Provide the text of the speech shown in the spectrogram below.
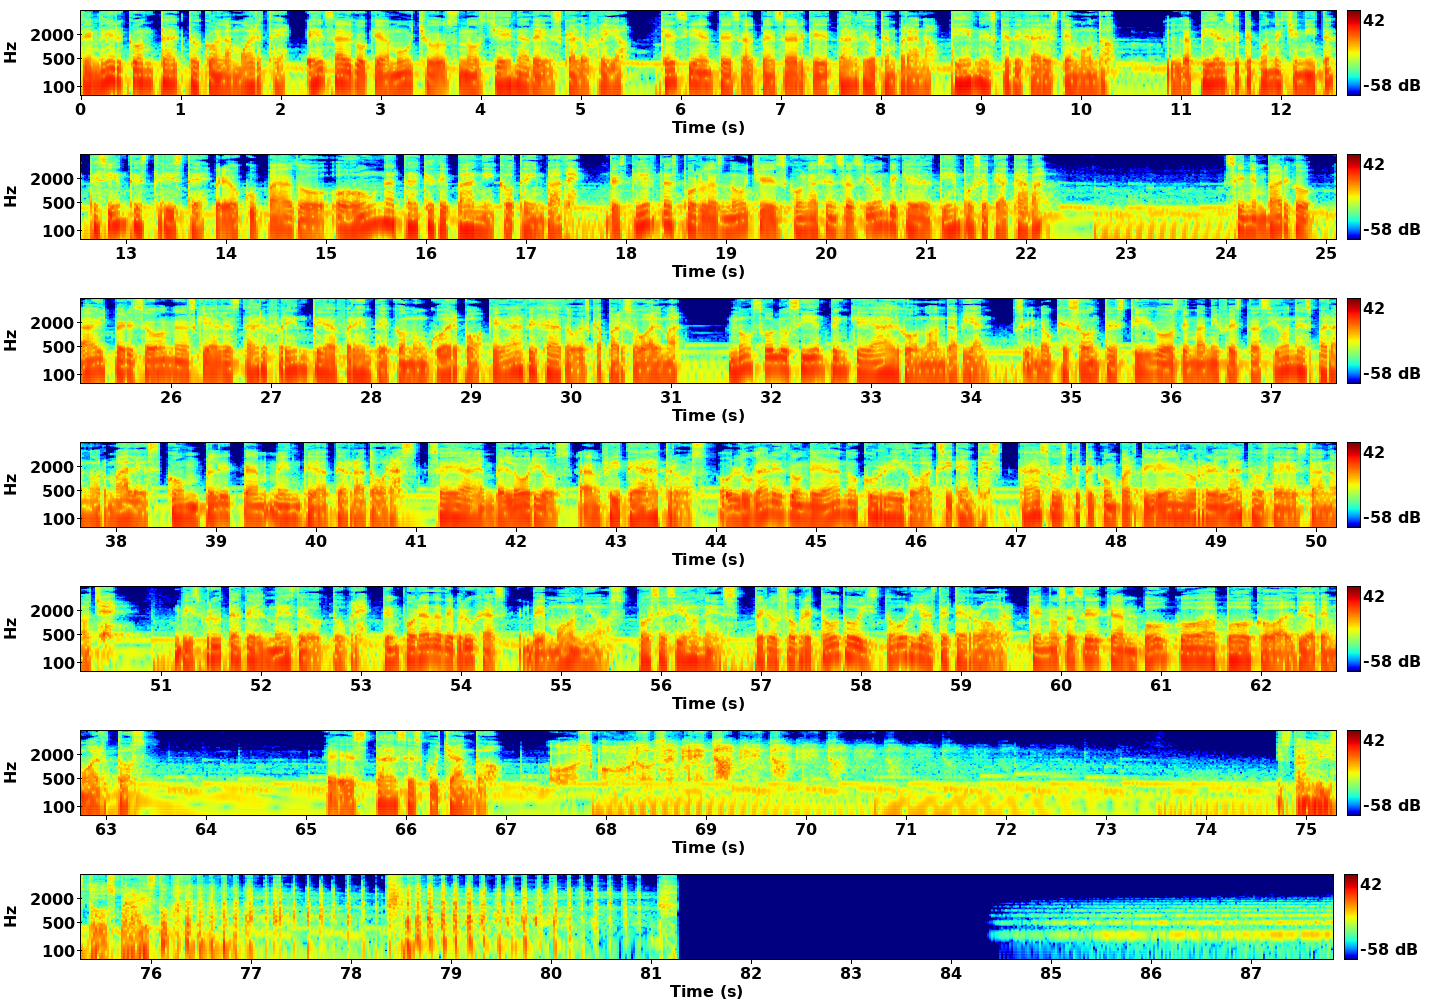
Tener contacto con la muerte es algo que a muchos nos llena de escalofrío. ¿Qué sientes al pensar que tarde o temprano tienes que dejar este mundo? ¿La piel se te pone chinita? ¿Te sientes triste, preocupado o un ataque de pánico te invade? ¿Despiertas por las noches con la sensación de que el tiempo se te acaba? Sin embargo, hay personas que al estar frente a frente con un cuerpo que ha dejado escapar su alma, no solo sienten que algo no anda bien, sino que son testigos de manifestaciones paranormales completamente aterradoras, sea en velorios, anfiteatros o lugares donde han ocurrido accidentes, casos que te compartiré en los relatos de esta noche. Disfruta del mes de octubre, temporada de brujas, demonios, posesiones, pero sobre todo historias de terror que nos acercan poco a poco al Día de Muertos. Estás escuchando Oscuro Secreto. ¿Están listos para esto?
